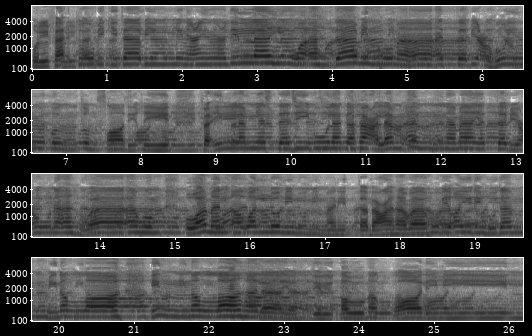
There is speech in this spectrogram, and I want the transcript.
قل فأتوا بكتاب من عند الله وأهدى منهما أتبعه إن كنتم صادقين. فإن لم يستجيبوا لك فاعلم أنما يتبعون أهواءهم ومن أضل ممن اتبع هواه بغير هدى من الله. إن الله لا يهدي القوم الظالمين.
